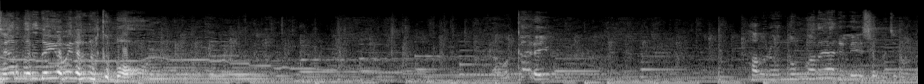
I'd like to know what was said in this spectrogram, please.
ചേർന്നൊരു ദൈവവിധം നിൽക്കുമ്പോൾ അവൻ കരയും അവനൊന്നും പറയാനില്ല? യേശുപ്പച്ചനോട്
